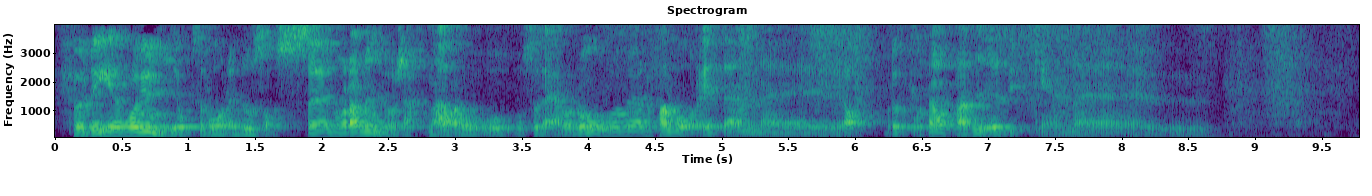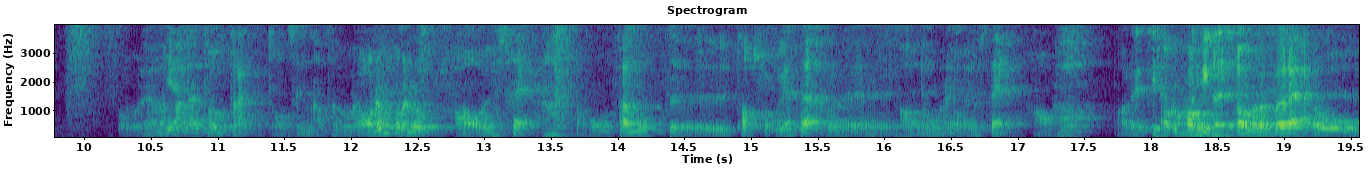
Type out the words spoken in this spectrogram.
För det har ju ni också varit hos oss eh, några nyårsaftnar Ja. och, och, och sådär. Och då har vi i alla fall varit en, eh, ja, uppåt en 8-10 stycken. Eh, alla fall Yes. en 12-13 senast. Ja, det var det nog. Ja, just det. Ja, framåt eh, tolvslaget där. eh, Ja, det var. Ja, just det. Ja, ja det är Ja, då kom Milton eh, över där och...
